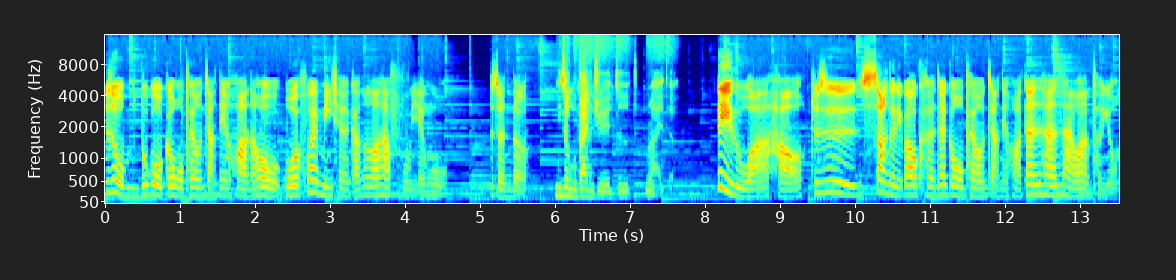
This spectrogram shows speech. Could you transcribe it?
就是我们如果我跟我朋友讲电话，然后我会明显的感受到他敷衍我。是真的，你怎么感觉得出来的？例如啊，好，就是上个礼拜我可能在跟我朋友讲电话，但是他是台湾的朋友，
